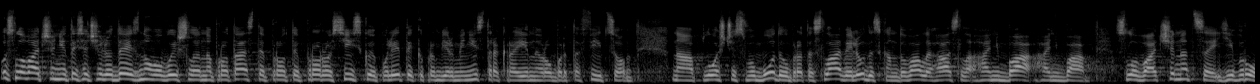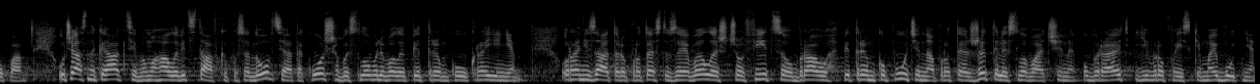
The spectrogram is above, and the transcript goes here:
У Словаччині тисячі людей знову вийшли на протести проти проросійської політики прем'єр-міністра країни Роберта Фіцо. На площі Свободи у Братиславі люди скандували гасла Ганьба, ганьба. Словаччина це Європа. Учасники акції вимагали відставки посадовця, а також висловлювали підтримку Україні. Організатори протесту заявили, що Фіцо обрав підтримку Путіна, проте жителі Словаччини обирають європейське майбутнє.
